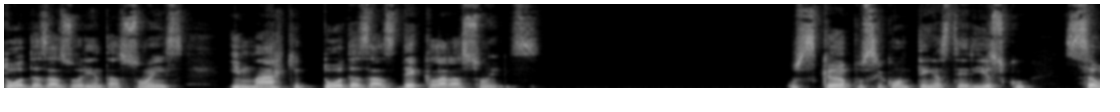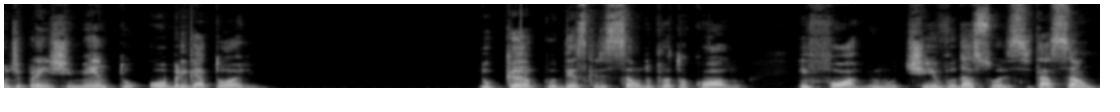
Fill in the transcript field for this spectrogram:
todas as orientações e marque todas as declarações. Os campos que contêm asterisco são de preenchimento obrigatório. No campo Descrição do protocolo, informe o motivo da solicitação.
